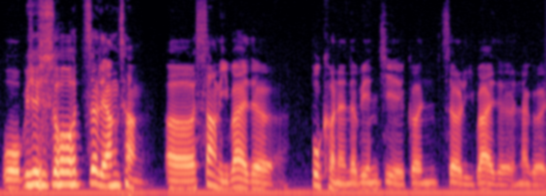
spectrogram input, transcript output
我必须说，这两场，呃，上礼拜的《不可能的边界》跟这礼拜的那个，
